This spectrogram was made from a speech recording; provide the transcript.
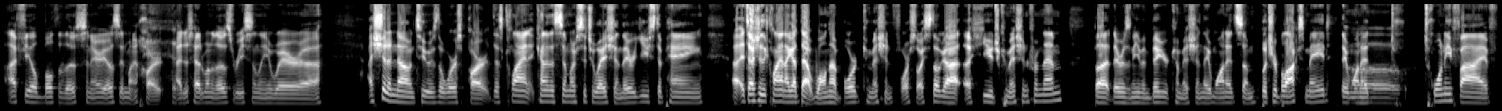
I feel both of those scenarios in my heart. I just had one of those recently where uh, I should have known too is the worst part. This client, kind of the similar situation. They were used to paying. Uh, it's actually the client I got that walnut board commission for, so I still got a huge commission from them. But there was an even bigger commission. They wanted some butcher blocks made. They wanted Oh, 25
